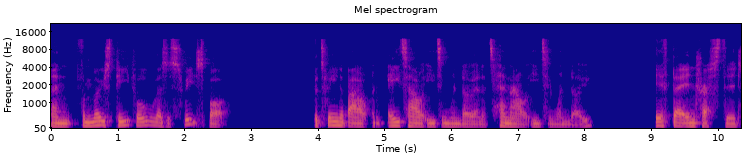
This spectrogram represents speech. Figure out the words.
And for most people, there's a sweet spot between about an eight hour eating window and a 10 hour eating window if they're interested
